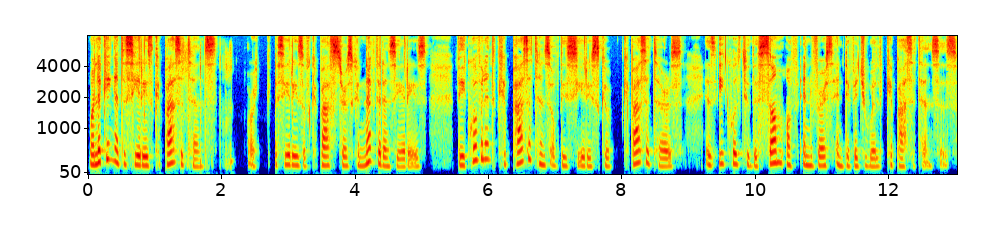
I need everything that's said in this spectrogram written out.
When looking at the series capacitance, a series of capacitors connected in series, the equivalent capacitance of these series capacitors is equal to the sum of inverse individual capacitances.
